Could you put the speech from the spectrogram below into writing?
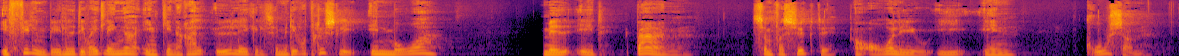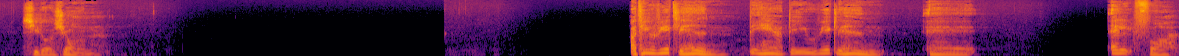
et filmbillede, det var ikke længere en generel ødelæggelse, men det var pludselig en mor med et barn, som forsøgte at overleve i en grusom situation. Og det er jo virkeligheden. Det her, det er jo virkeligheden øh, alt for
